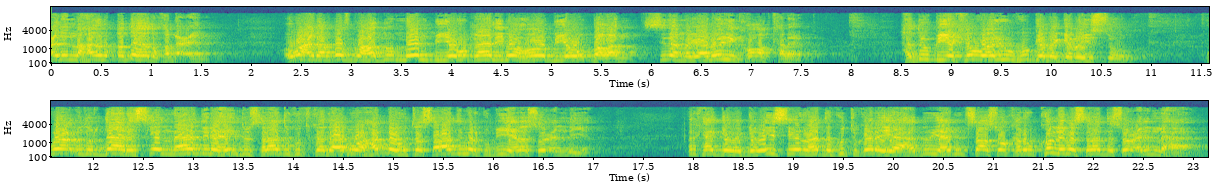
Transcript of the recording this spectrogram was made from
celin lahaa inu qadaheedu ka dhaceen. Oo waxay dhahan qofku hadduu meel biyo u qaalib ahoo biyo u badan sida magaalooyinka oo kale hadduu biyo ka waayo uu ku gebagabaysto waa cudurdaar iska naadiraha intuu salaaddii ku tukadaabuu ha dhowto salaaddii markuu biyo soo celinaya. Markaa gebagabaysiga inuu hadda ku tukanayaa hadduu yahay mid saasoo kale u kollayba salaada soo celin lahaa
